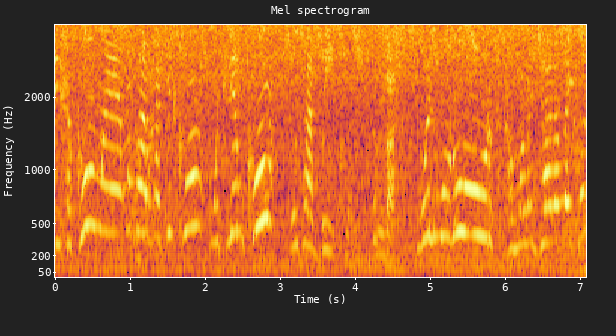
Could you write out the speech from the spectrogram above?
الحكومة مفرغة لكم وتلمكم وتربيكم. صح. والمرور هم الرجال الله يكون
